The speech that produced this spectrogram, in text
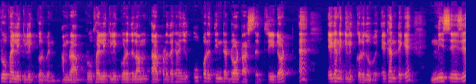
প্রোফাইলে ক্লিক করবেন। আমরা প্রোফাইলে ক্লিক করে দিলাম, তারপরে দেখেন এই যে উপরে তিনটা ডট আসছে থ্রি ডট হ্যাঁ? এখানে ক্লিক করে দেবো। এখান থেকে নিচে এই যে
